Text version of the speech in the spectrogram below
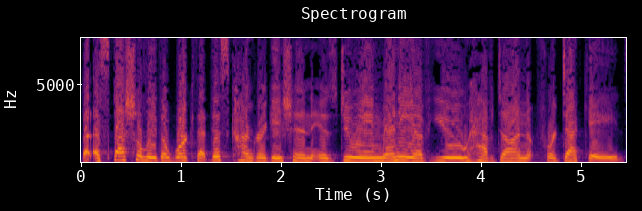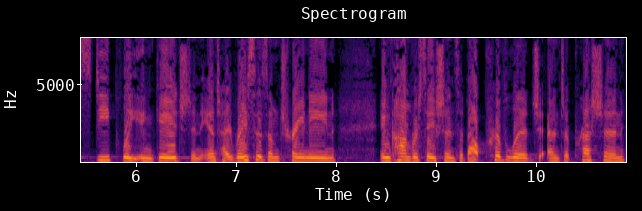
but especially the work that this congregation is doing. Many of you have done for decades, deeply engaged in anti racism training, in conversations about privilege and oppression,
